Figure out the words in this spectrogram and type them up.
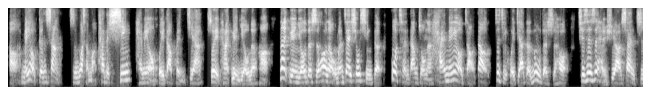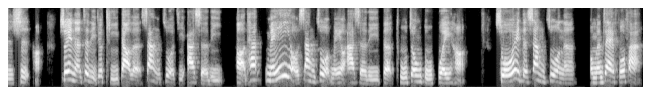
啊，没有跟上之外，什么？他的心还没有回到本家，所以他远游了哈。那远游的时候呢，我们在修行的过程当中呢，还没有找到自己回家的路的时候，其实是很需要善知识哈。所以呢，这里就提到了上座及阿舍离啊，他没有上座，没有阿舍离的途中独归哈。所谓的上座呢，我们在佛法。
